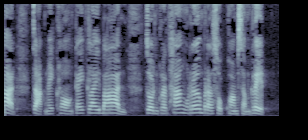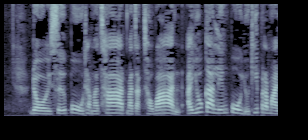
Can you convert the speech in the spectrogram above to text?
าติ จากในคลองใกล้ๆบ้าน จนกระทั่งเริ่มประสบความสำเร็จ โดยซื้อปูธรรมชาติมาจากชาวบ้าน อายุการเลี้ยงปูอยู่ที่ประมาณ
